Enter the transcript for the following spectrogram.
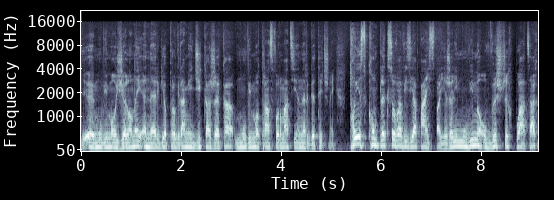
e, mówimy o zielonej energii, o programie Dzika Rzeka, mówimy o transformacji energetycznej. To jest kompleksowa wizja państwa. Jeżeli mówimy o wyższych płacach,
